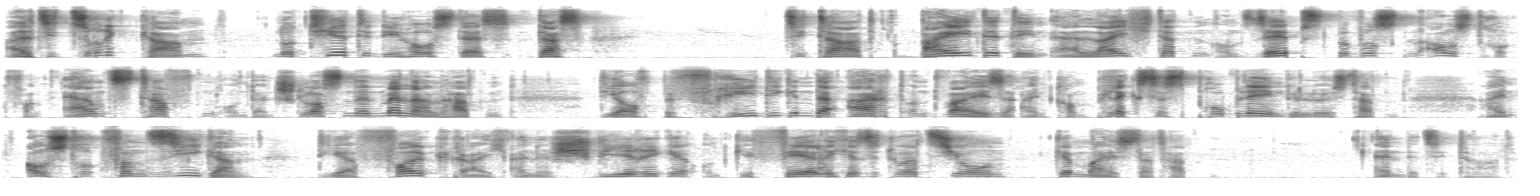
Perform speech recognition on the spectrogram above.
Als sie zurückkamen, notierte die Hostess, dass Zitat, beide den erleichterten und selbstbewussten Ausdruck von ernsthaften und entschlossenen Männern hatten, die auf befriedigende Art und Weise ein komplexes Problem gelöst hatten, ein Ausdruck von Siegern, die erfolgreich eine schwierige und gefährliche Situation gemeistert hatten. Ende Zitat.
